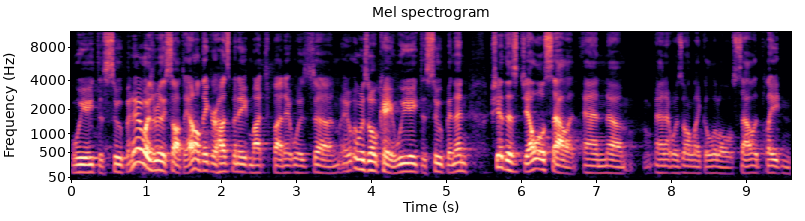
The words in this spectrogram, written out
we ate the soup, and it was really salty. I don't think her husband ate much, but it was um, it, it, was okay. We ate the soup, and then she had this Jello salad, and um, and it was on like a little salad plate, and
